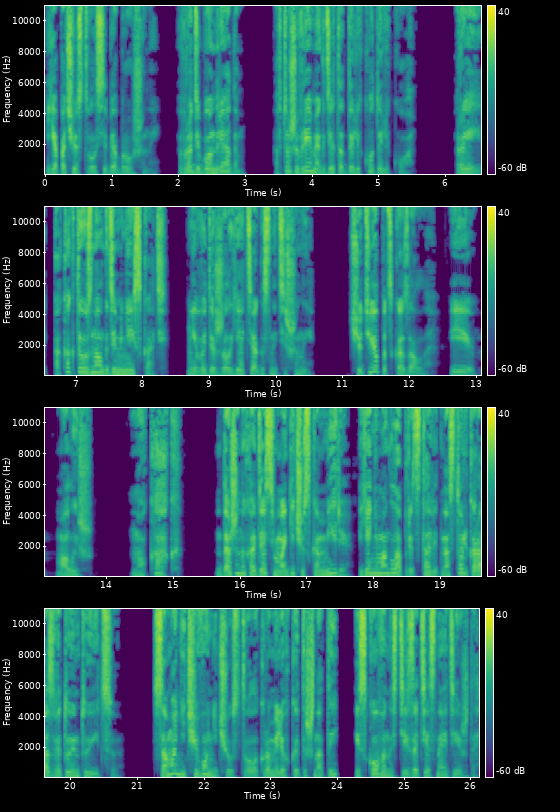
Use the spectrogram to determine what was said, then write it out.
Я почувствовал себя брошенной. Вроде бы он рядом, а в то же время где-то далеко-далеко. «Рэй, а как ты узнал, где меня искать?» Не выдержал я тягостной тишины. Чутье подсказала. И малыш. Но как? Даже находясь в магическом мире, я не могла представить настолько развитую интуицию. Сама ничего не чувствовала, кроме легкой тошноты и скованности из-за тесной одежды.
